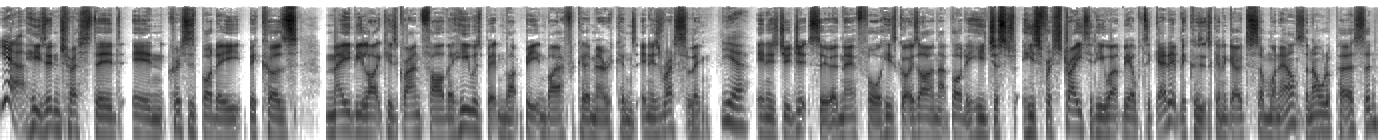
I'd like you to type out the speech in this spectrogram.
Yeah. He's interested in Chris's body because maybe, like his grandfather, he was bitten by, beaten by African Americans in his wrestling, Yeah. in his jujitsu, and therefore he's got his eye on that body. He just he's frustrated he won't be able to get it because it's going to go to someone else, an older person.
